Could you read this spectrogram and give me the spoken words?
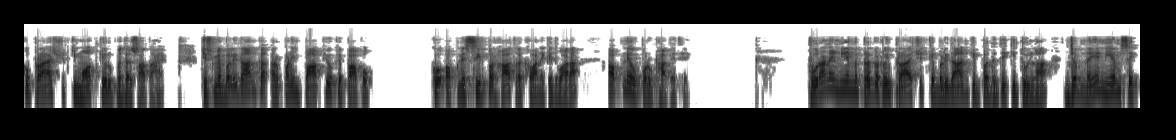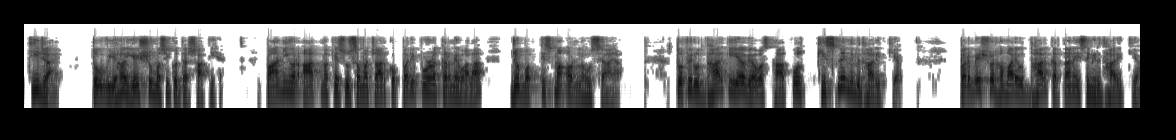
को प्रायश्चित की मौत के रूप में दर्शाता है, जिसमें बलिदान का अर्पण इन पापियों के पापों को अपने सिर पर हाथ रखवाने के द्वारा अपने ऊपर उठाते थे। पुराने नियम में प्रकट हुई प्रायश्चित के बलिदान की पद्धति की तुलना जब नए नियम से की जाए तो यह यीशु मसीह को दर्शाती है। पानी और आत्मा के सुसमाचार को परिपूर्ण करने वाला जो बपतिस्मा और लहू से आया। तो फिर उद्धार की यह व्यवस्था को किसने निर्धारित किया? परमेश्वर हमारे उद्धारकर्ता ने इसे निर्धारित किया।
